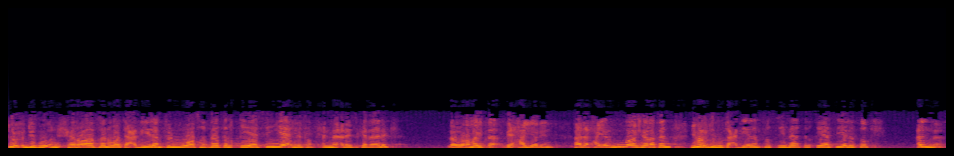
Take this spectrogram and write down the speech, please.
تحدث انحرافا وتعديلا في المواصفات القياسية لسطح الماء أليس كذلك؟ لو رميت بحجر هذا الحجر مباشرة يحدث تعديلا في الصفات القياسية لسطح الماء.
